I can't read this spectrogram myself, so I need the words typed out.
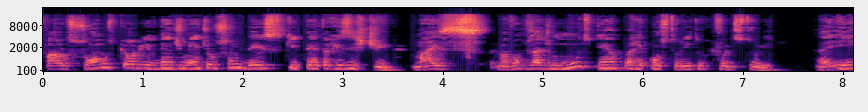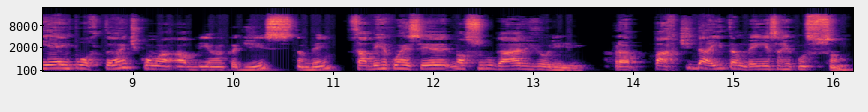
Falo somos porque, evidentemente, eu sou um desses que tenta resistir. Mas nós vamos precisar de muito tempo para reconstruir tudo que foi destruído. É, e é importante, como a Bianca disse também, saber reconhecer nossos lugares de origem, para partir daí também essa reconstrução.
